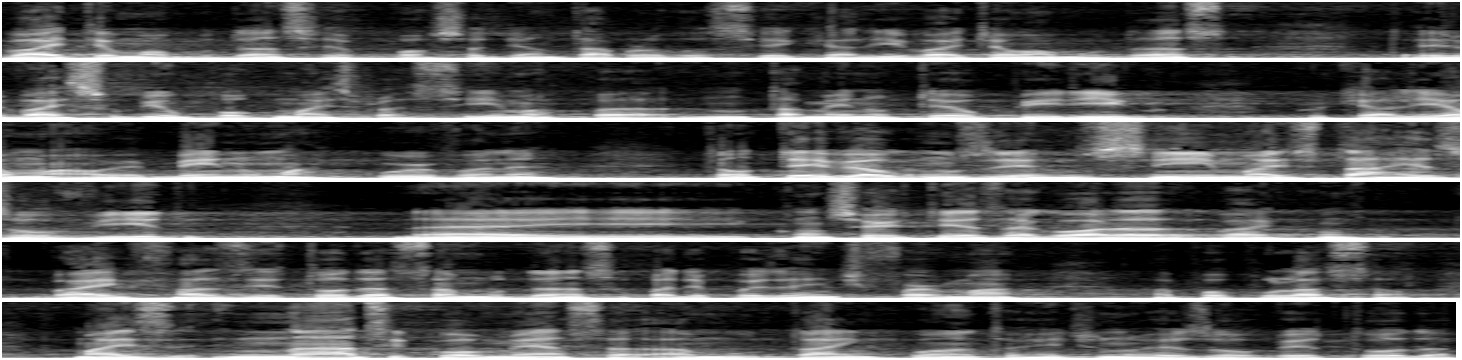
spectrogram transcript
vai ter uma mudança. Já posso adiantar para você que ali vai ter uma mudança. Ele vai subir um pouco mais para cima para também não ter o perigo, porque ali é, uma, é bem numa curva, né? Então teve alguns erros sim, mas está resolvido, né? E com certeza agora vai vai fazer toda essa mudança para depois a gente formar a população. Mas nada se começa a multar enquanto a gente não resolver todas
